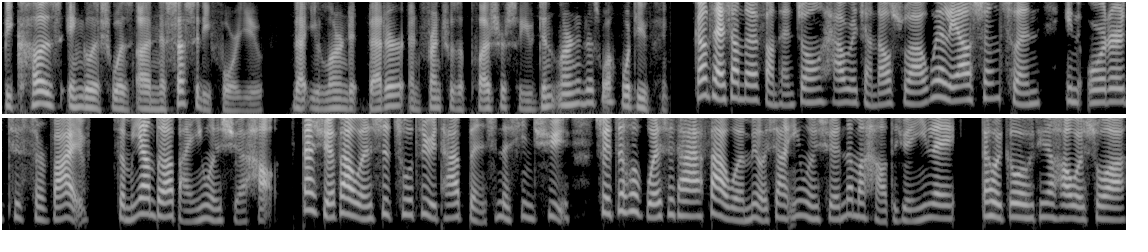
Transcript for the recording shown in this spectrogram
because English was a necessity for you that you learned it better and French was a pleasure so you didn't learn it as well? What do you think? 刚才上段访谈中，Howard 讲到说啊，为了要生存，in order to survive，怎么样都要把英文学好。但学法文是出自于他本身的兴趣，所以这会不会是他法文没有像英文学那么好的原因嘞？待会各位会听到 Howard 说啊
